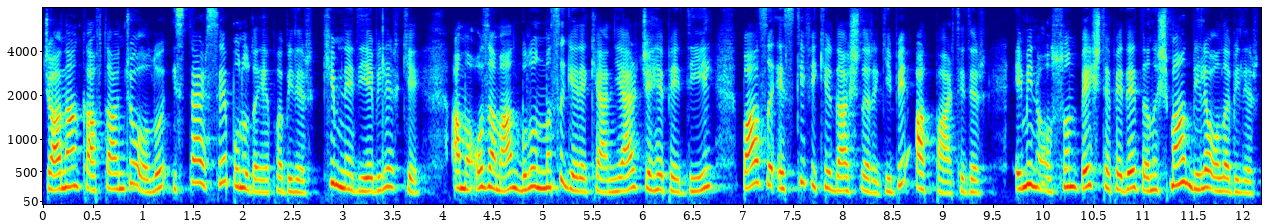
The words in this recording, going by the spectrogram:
Canan Kaftancıoğlu isterse bunu da yapabilir. Kim ne diyebilir ki? Ama o zaman bulunması gereken yer CHP değil, bazı eski fikirdaşları gibi AK Parti'dir. Emin olsun Beştepe'de danışman bile olabilir.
